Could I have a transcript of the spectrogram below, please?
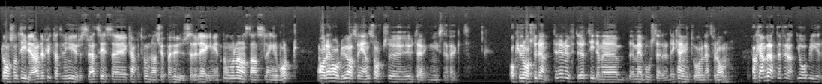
De som tidigare hade flyttat till en hyresrätt ser sig kanske tvungna att köpa hus eller lägenhet någon annanstans längre bort. Ja, där har du ju alltså en sorts eh, uträkningseffekt. Och hur har studenter det nu för tiden med, med bostäder? Det kan ju inte vara lätt för dem. Jag kan berätta för att jag blir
